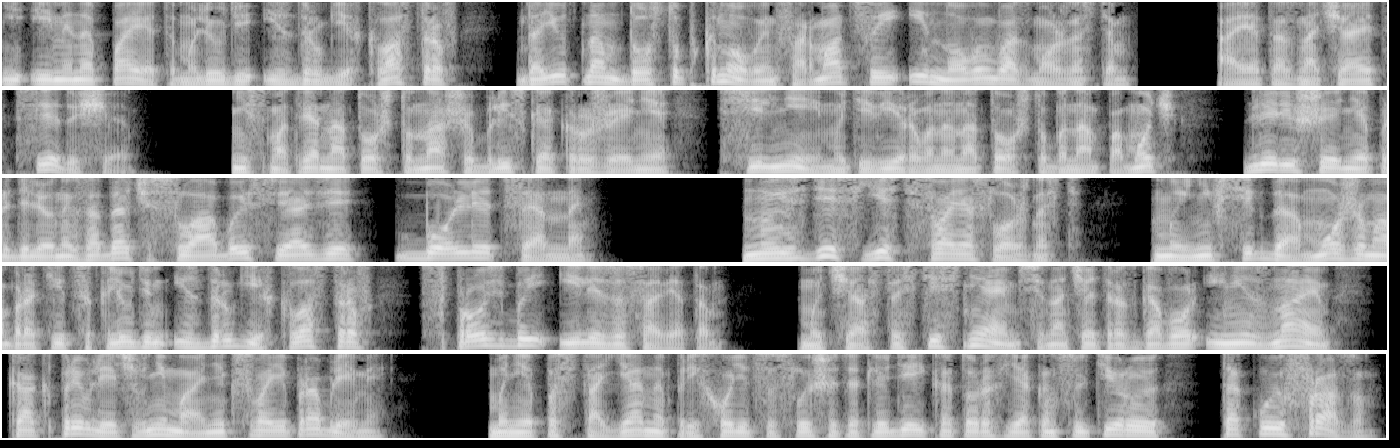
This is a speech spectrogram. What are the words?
И именно поэтому люди из других кластеров дают нам доступ к новой информации и новым возможностям, А это означает следующее. Несмотря на то, что наше близкое окружение сильнее мотивировано на то, чтобы нам помочь, для решения определенных задач слабые связи более ценны. Но и здесь есть своя сложность. Мы не всегда можем обратиться к людям из других кластеров с просьбой или за советом. Мы часто стесняемся начать разговор и не знаем, как привлечь внимание к своей проблеме. Мне постоянно приходится слышать от людей, которых я консультирую, такую фразу.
